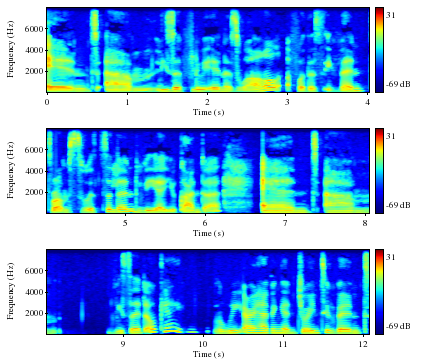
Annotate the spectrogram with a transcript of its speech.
And um, Lisa flew in as well for this event from Switzerland via Uganda. And um, we said, okay, we are having a joint event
